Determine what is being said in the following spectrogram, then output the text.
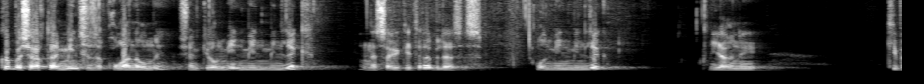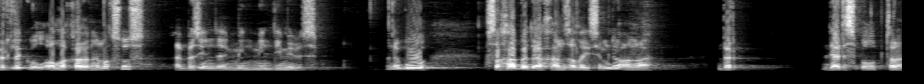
Көп очракта мин сүзе кулланылмый, чөнки ул мин, мин, минлек нәрсәгә китерә беләсез. Ул мин, минлек, ягъни Киберлек ул Аллаһка гына махсус, ә без инде мин мин димибез. Менә бу сахабәдә Ханзала исемле аңа бер дәрес булып тора.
